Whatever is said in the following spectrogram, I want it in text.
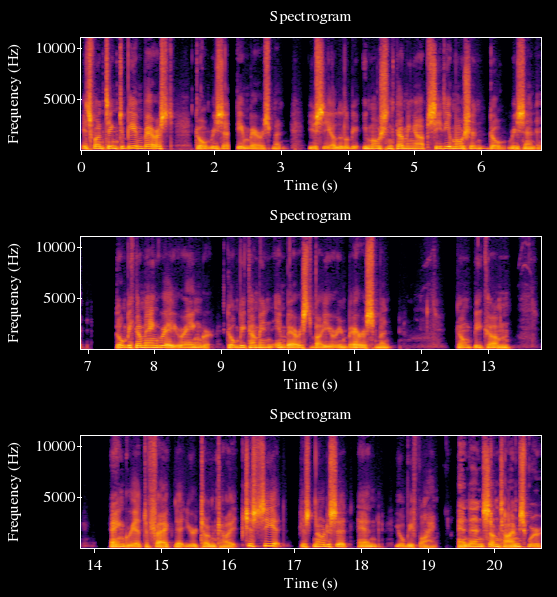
It's one thing to be embarrassed. Don't resent the embarrassment. You see a little bit emotion coming up, see the emotion, don't resent it. Don't become angry at your anger. Don't become embarrassed by your embarrassment. Don't become angry at the fact that you're tongue tied. Just see it, just notice it, and you'll be fine. And then sometimes we're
